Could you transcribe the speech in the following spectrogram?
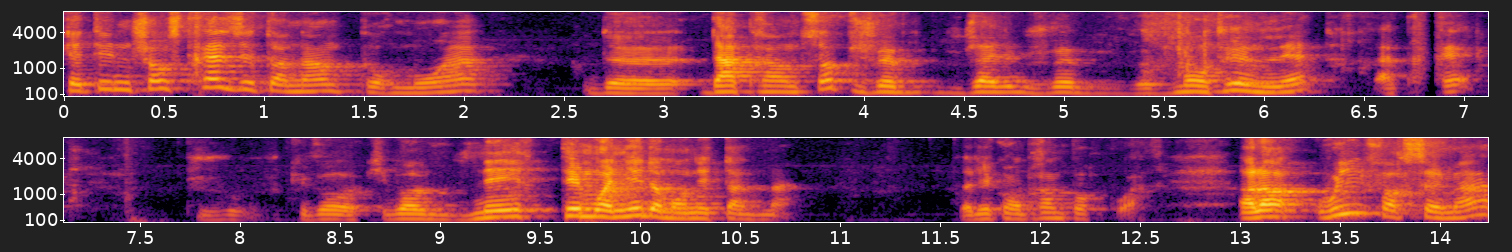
qui a été une chose très étonnante pour moi d'apprendre ça. Puis je vais, je vais, vous montrer une lettre après qui va, qui va venir témoigner de mon étonnement. Vous allez comprendre pourquoi. Alors, oui, forcément,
